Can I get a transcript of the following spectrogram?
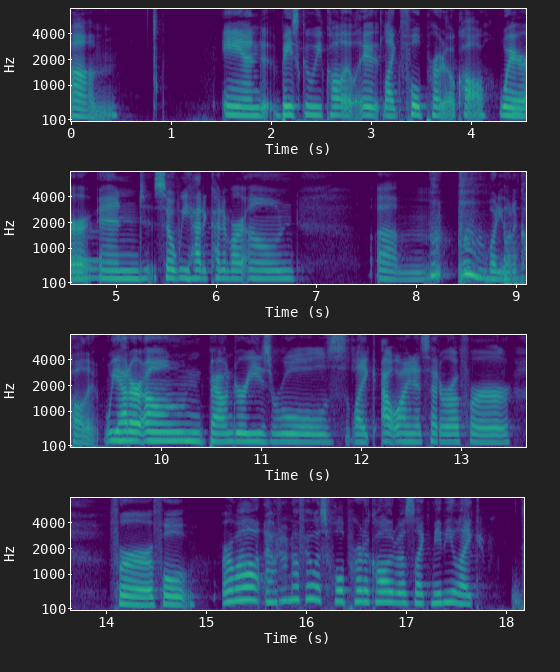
Um, and basically, we call it, it like full protocol, where, and so we had kind of our own, um, what do you want to call it? We had our own boundaries, rules, like outline, etc. for, for full, or well, I don't know if it was full protocol. It was like maybe like, what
